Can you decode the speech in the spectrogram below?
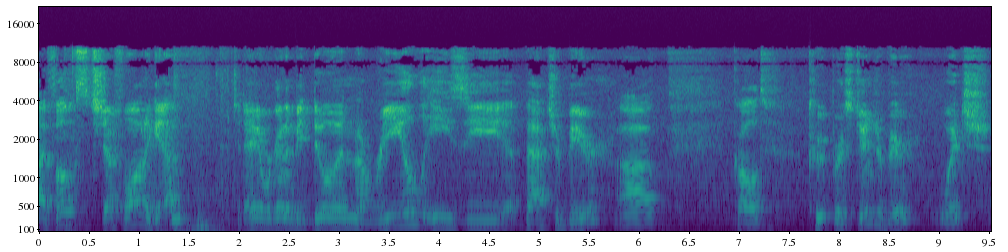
Hi folks, it's Chef Juan again. Today we're going to be doing a real easy batch of beer uh, called Cooper's Ginger Beer, which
